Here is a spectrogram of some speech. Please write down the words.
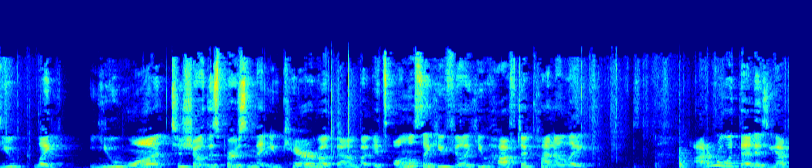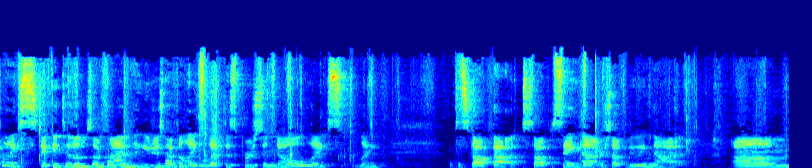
You like you want to show this person that you care about them, but it's almost like you feel like you have to kind of like I don't know what that is. You have to like stick it to them sometimes. Like you just have to like let this person know like like stop that. Stop saying that or stop doing that. Um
